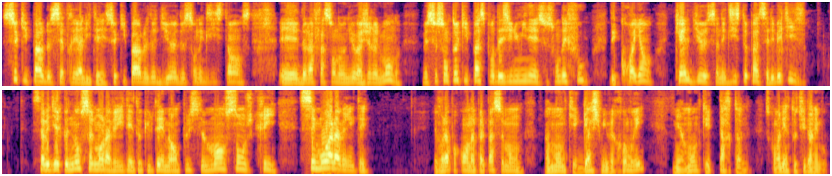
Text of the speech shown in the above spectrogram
Ceux qui parlent de cette réalité, ceux qui parlent de Dieu, de son existence et de la façon dont Dieu va gérer le monde, mais ce sont eux qui passent pour des illuminés, ce sont des fous, des croyants. Quel Dieu? Ça n'existe pas, c'est des bêtises. Ça veut dire que non seulement la vérité est occultée, mais en plus le mensonge crie C'est moi la vérité. Et voilà pourquoi on n'appelle pas ce monde un monde qui est Gashmi Vechomri, mais un monde qui est Tarton. Ce qu'on va lire tout de suite dans les mots.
